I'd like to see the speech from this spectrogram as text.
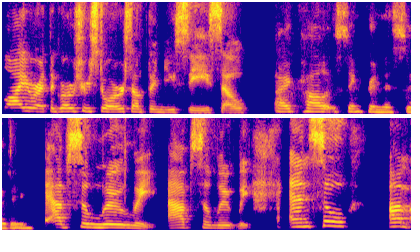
flyer at the grocery store or something you see. So I call it synchronicity. Absolutely. Absolutely. And so um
